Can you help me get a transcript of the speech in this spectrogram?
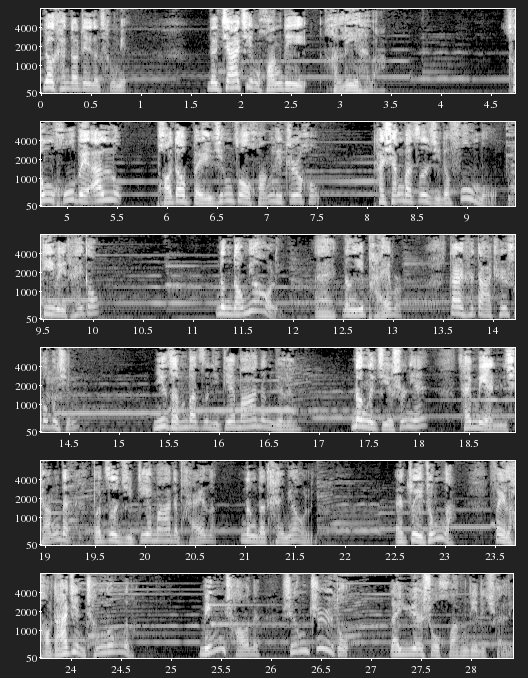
要看到这个层面。那嘉靖皇帝很厉害吧？从湖北安陆跑到北京做皇帝之后，他想把自己的父母地位抬高，弄到庙里，哎，弄一牌位。但是大臣说不行，你怎么把自己爹妈弄进来？弄了几十年，才勉强的把自己爹妈的牌子弄到太庙里。哎，最终啊，费了好大劲，成功了吧？明朝呢是用制度来约束皇帝的权利，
